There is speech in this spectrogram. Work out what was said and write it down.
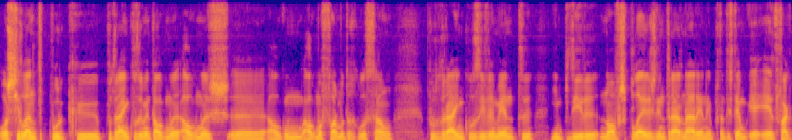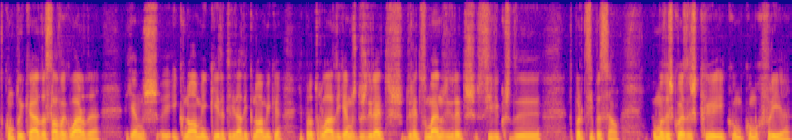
oscilante, porque poderá, inclusivamente, alguma, algumas, algum, alguma forma de regulação poderá, inclusivamente, impedir novos players de entrar na arena. E, portanto, isto é, é, é de facto complicado a salvaguarda digamos, económica e da atividade económica e, por outro lado, digamos, dos direitos, direitos humanos e direitos cívicos de, de participação. Uma das coisas que, como, como referia,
